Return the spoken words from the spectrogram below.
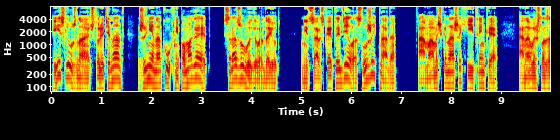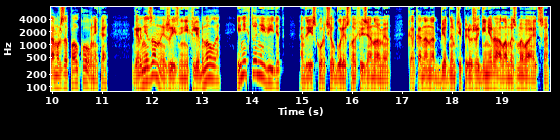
И если узнают, что лейтенант жене на кухне помогает, сразу выговор дают. Не царское это дело, служить надо. А мамочка наша хитренькая, она вышла замуж за полковника, гарнизонной жизни не хлебнула, и никто не видит, Андрей скорчил горестную физиономию, как она над бедным теперь уже генералом измывается.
